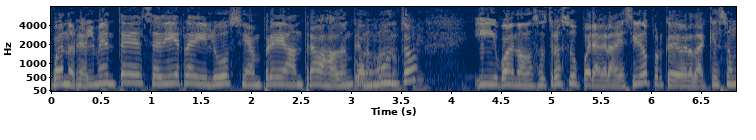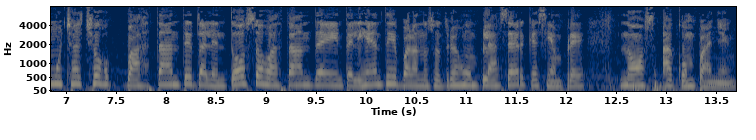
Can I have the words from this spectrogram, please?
Bueno, realmente el CEDI y Rediluz siempre han trabajado en De la mano, conjunto. sí. Y bueno, nosotros súper agradecidos porque de verdad que son muchachos bastante talentosos, bastante inteligentes y para nosotros es un placer que siempre nos acompañen.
